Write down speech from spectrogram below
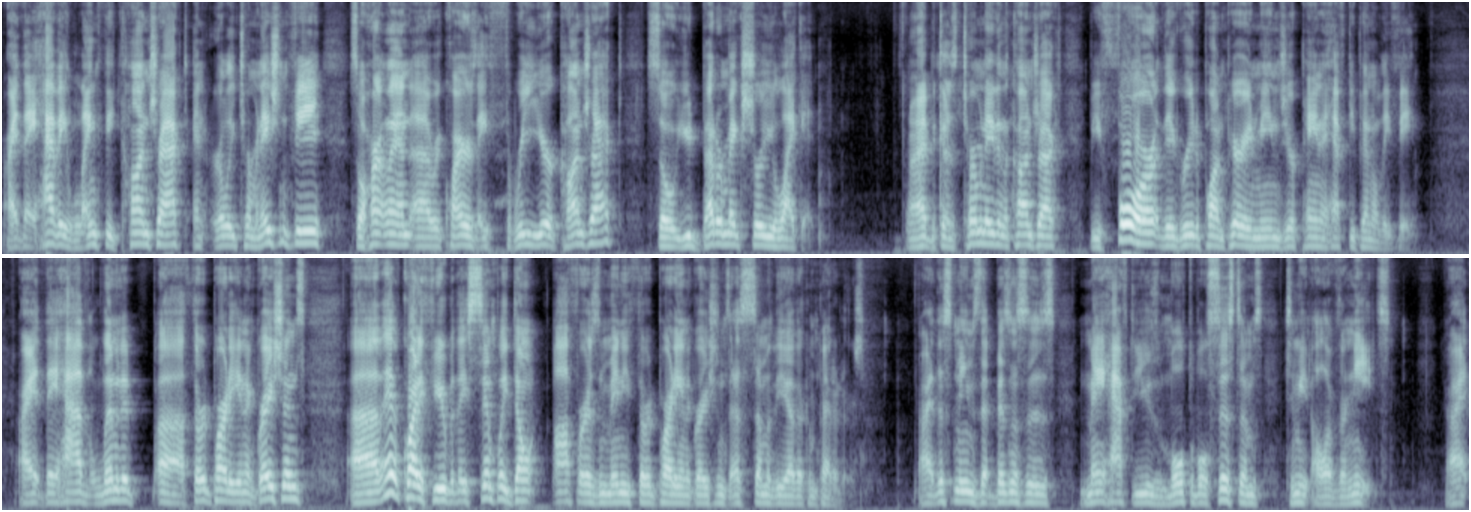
All right, they have a lengthy contract and early termination fee. So Heartland uh, requires a three-year contract. So you'd better make sure you like it. All right, because terminating the contract before the agreed upon period means you're paying a hefty penalty fee. All right, they have limited uh, third party integrations. Uh, they have quite a few, but they simply don't offer as many third party integrations as some of the other competitors. All right, this means that businesses may have to use multiple systems to meet all of their needs. All right,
